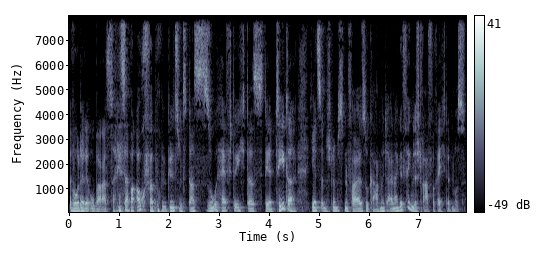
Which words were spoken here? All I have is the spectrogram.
wurde der Oberarzt dann jetzt aber auch verprügelt und das so heftig, dass der Täter jetzt im schlimmsten Fall sogar mit einer Gefängnisstrafe rechnen muss.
